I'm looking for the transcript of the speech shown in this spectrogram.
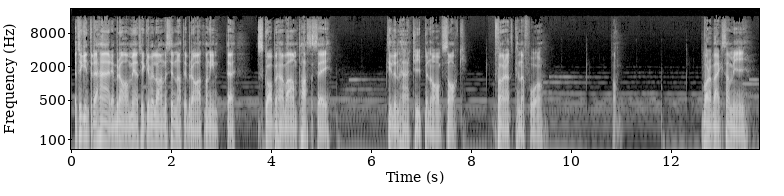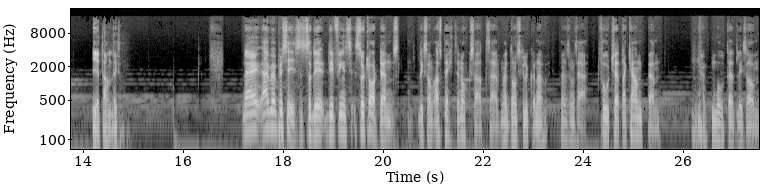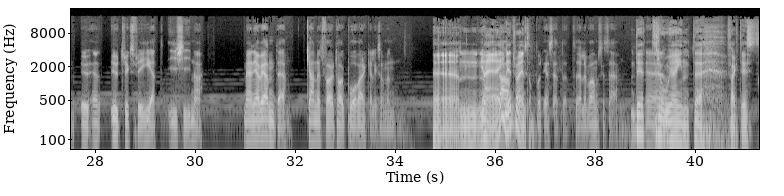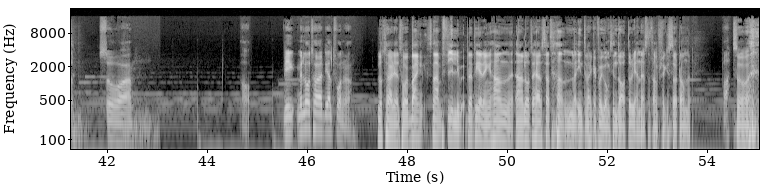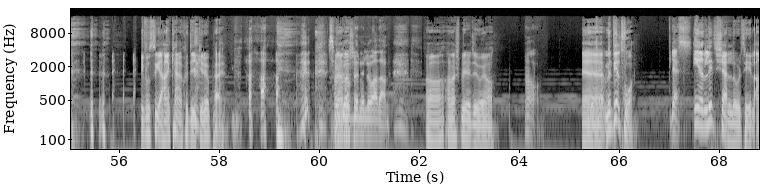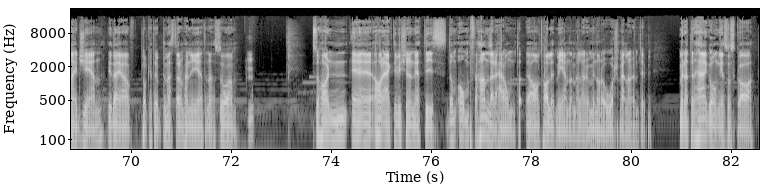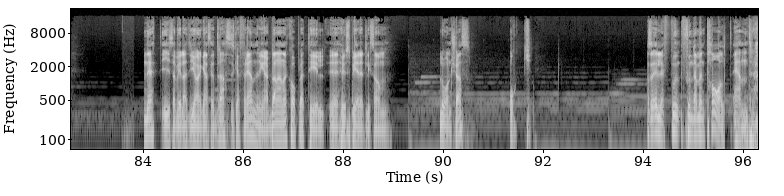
jag tycker inte det här är bra. Men jag tycker väl å andra sidan att det är bra att man inte ska behöva anpassa sig till den här typen av sak. För att kunna få ja, vara verksam i, i ett land. Liksom. Nej, nej men precis. Så det, det finns såklart den liksom, aspekten också. Att så här, men de skulle kunna ska man säga, fortsätta kampen mot ett, liksom, en uttrycksfrihet i Kina. Men jag vet inte. Kan ett företag påverka liksom, en, ett nej, land, det tror jag inte. liksom, På det sättet. Eller vad man ska säga. Det Eh. tror jag inte faktiskt. Så... Ja. Vi, men låt höra del två nu då. Låt höra del två. Bara en snabb filuppdatering. Han, han låter hälsa att han inte verkar få igång sin dator igen efter att han försöker starta om det. Va? Så vi får se. Han kanske dyker upp här. Som gubben i lådan. Ja, annars blir det du och jag. Ja. Eh, men del två. Yes. Enligt källor till IGN, det är där jag har plockat upp det mesta av de här nyheterna, så, Mm. så har, eh, har Activision och NetEase, de omförhandlar det här om, eh, avtalet med jämna mellanrum, med några års mellanrum typ. Men att den här gången så ska NetEase ha velat göra ganska drastiska förändringar, bland annat kopplat till eh, hur spelet liksom launchas. Och Alltså, eller fun- fundamentalt ändra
